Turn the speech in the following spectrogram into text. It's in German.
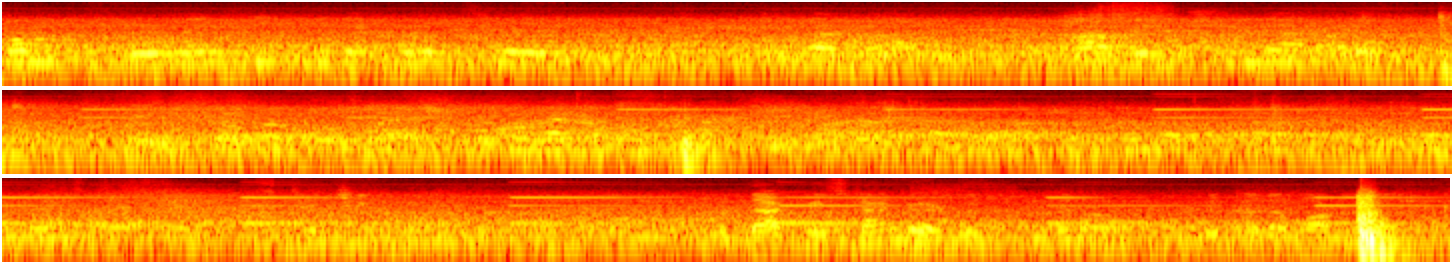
kommt im Moment nicht mit der Produktion, sondern da sind Spieler alle that we standard with, you know, with other models?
